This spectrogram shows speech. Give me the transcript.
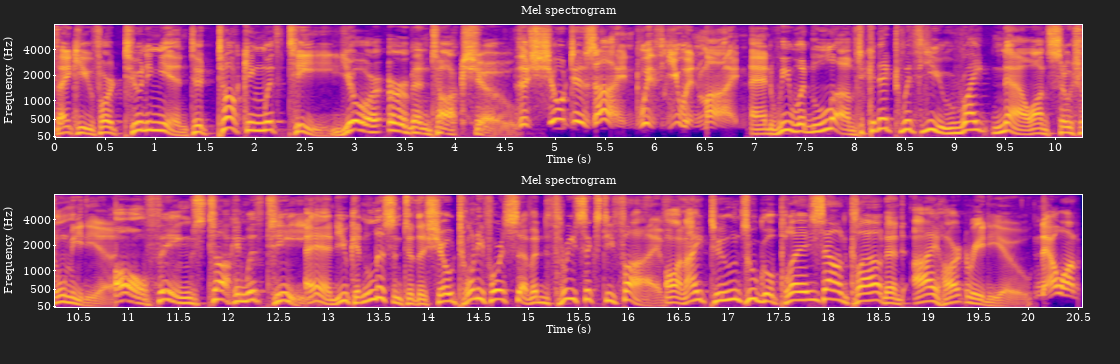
Thank you for tuning in to Talking with T, your urban talk show. The show designed with you in mind. And we would love to connect with you right now on social media. All things Talking with T. And you can listen to the show 24 7, 365 on iTunes, Google Play, SoundCloud, and iHeartRadio. Now, on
